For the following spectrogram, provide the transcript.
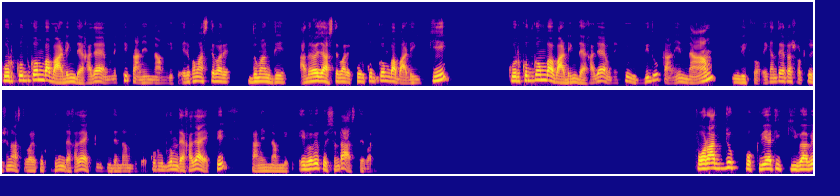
কুরকুদগম বা বার্ডিং দেখা যায়, এমন একটি প্রাণীর নাম লিখো। এরকম আসতে পারে দুমার্ক দিয়ে। আদারওয়াইজ আসতে পারে কুরকুদগম বা বার্ডিং। কি? কুরকুদগম বা বার্ডিং দেখা যায়, এমন একটি উদ্ভিদ ও প্রাণীর নাম লিখো। এখান থেকে একটা শর্ট কোয়েশন আসতে পারে, কুরকুদগম দেখা যায়, একটি উদ্ভিদের নাম লিখো। কুরকুদগম দেখা যায়, একটি প্রাণীর নাম লিখো। এইভাবে কোয়েশনটা আসতে পারে। পরাগযোগ প্রক্রিয়াটি কীভাবে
